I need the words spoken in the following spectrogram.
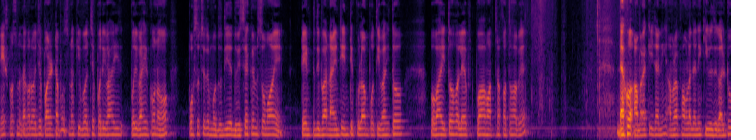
নেক্সট প্রশ্ন দেখো রয়েছে, পরেরটা প্রশ্ন কি বলছে? পরিবাহী, পরিবাহীর কোনো প্রস্তুচ্ছেদের মধ্য দিয়ে দুই সেকেন্ড সময়ে ten to the power nineteen coulomb প্রতিবাহিত, প্রবাহিত হলে প্রবাহ মাত্রা কত হবে? দেখো, আমরা কি জানি? আমরা ফর্মুলা জানি q equal to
